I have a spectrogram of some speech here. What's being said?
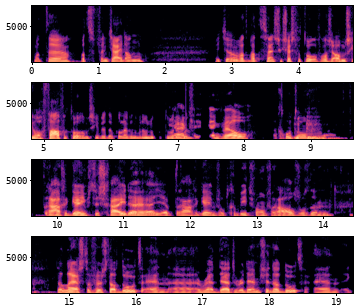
Wat, wat vind jij dan? Weet je, wat, wat zijn succesfactoren volgens jou? Oh, misschien wel faalfactoren. Misschien vind je het ook wel leuk om te benoemen. Ja, ik, denk wel goed om trage games te scheiden. Hè? Je hebt trage games op het gebied van verhaal, zoals de, The Last of Us dat doet en eh, Red Dead Redemption dat doet. En ik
